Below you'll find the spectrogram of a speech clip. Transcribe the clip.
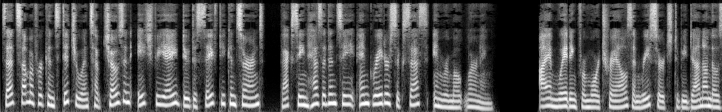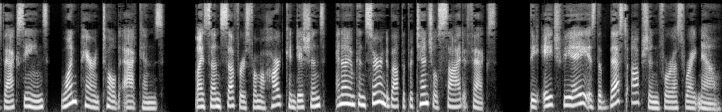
said some of her constituents have chosen HVA due to safety concerns, vaccine hesitancy, and greater success in remote learning. I am waiting for more trails and research to be done on those vaccines, one parent told Atkins. My son suffers from a heart conditions and I am concerned about the potential side effects. The HVA is the best option for us right now.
